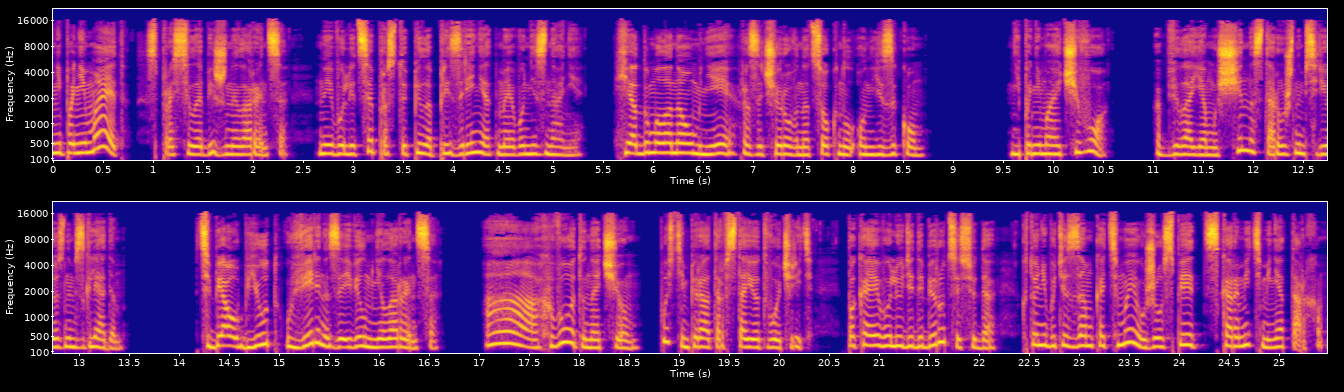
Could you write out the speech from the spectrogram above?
не понимает?» – спросил обиженный Лоренцо. На его лице проступило презрение от моего незнания. «Я думал, она умнее», – разочарованно цокнул он языком. «Не понимаю, чего?» – обвела я мужчин осторожным серьезным взглядом. «Тебя убьют», – уверенно заявил мне Лоренцо. «Ах, вот он о чем. Пусть император встает в очередь. Пока его люди доберутся сюда, кто-нибудь из замка тьмы уже успеет скормить меня тархом».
